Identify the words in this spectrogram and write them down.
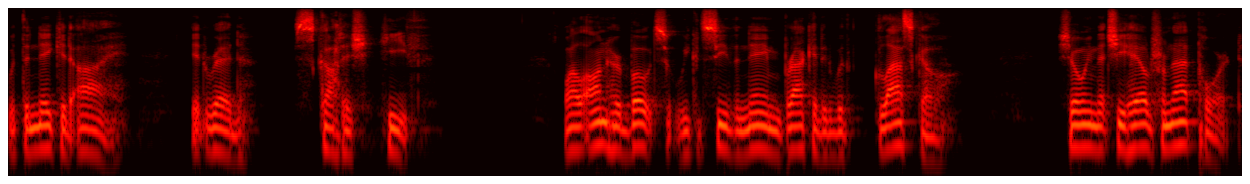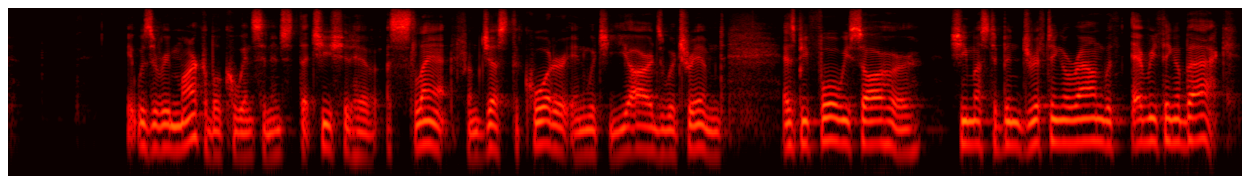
with the naked eye. It read Scottish Heath. While on her boats, we could see the name bracketed with Glasgow, showing that she hailed from that port. It was a remarkable coincidence that she should have a slant from just the quarter in which yards were trimmed, as before we saw her, she must have been drifting around with everything aback.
